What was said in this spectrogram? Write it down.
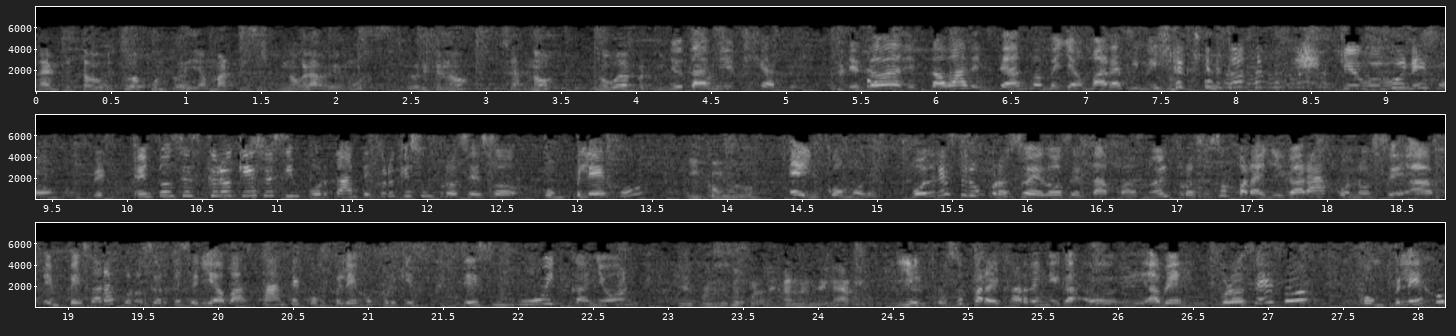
La gente estuvo, estuvo a punto de llamarte y decir que no grabemos. Pero dije, no, o sea, no, no voy a permitir. Yo también, fíjate. Estaba, estaba deseando me llamaras y me dijera que no. Qué huevones somos. Entonces creo que eso es importante. Creo que es un proceso complejo. Incómodo. E incómodo. Podría ser un proceso de dos etapas, ¿no? El proceso para llegar a conocer, a empezar a conocerte sería bastante complejo porque es, es muy cañón y el proceso para dejar de negarlo. Y el proceso para dejar de negar... A ver, proceso complejo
